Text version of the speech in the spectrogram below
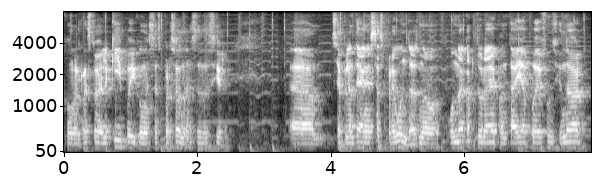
con, el resto del equipo y con estas personas. Es decir, se plantean estas preguntas, ¿no? ¿Una captura de pantalla puede funcionar?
